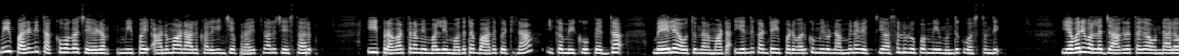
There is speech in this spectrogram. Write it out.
మీ పనిని తక్కువగా చేయడం మీపై అనుమానాలు కలిగించే ప్రయత్నాలు చేస్తారు. ఈ ప్రవర్తన మిమ్మల్ని మొదట బాధ పెట్టినా ఇక మీకు పెద్ద మేలే అవుతుందన్నమాట. ఎందుకంటే ఇప్పటి వరకు మీరు నమ్మిన వ్యక్తి అసలు రూపం మీ ముందుకు వస్తుంది. ఎవరి వల్ల జాగ్రత్తగా ఉండాలో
